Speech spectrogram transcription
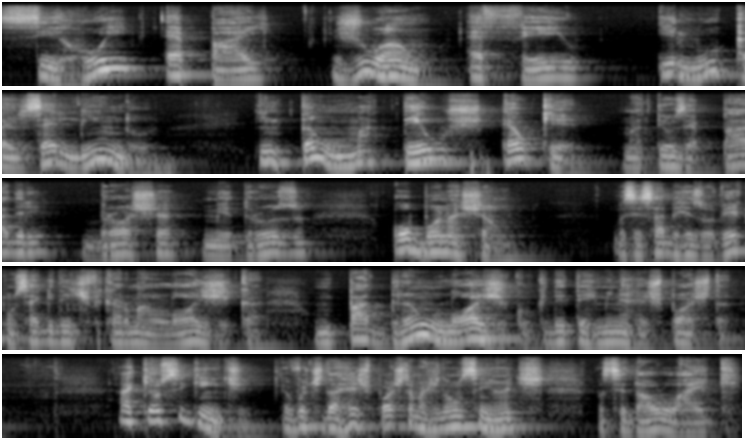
Se Rui é pai, João é feio e Lucas é lindo, então Mateus é o quê? Mateus é padre, brocha, medroso ou bonachão? Você sabe resolver? Consegue identificar uma lógica, um padrão lógico que determine a resposta? Aqui é o seguinte, eu vou te dar a resposta, mas não sem antes você dar o like.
